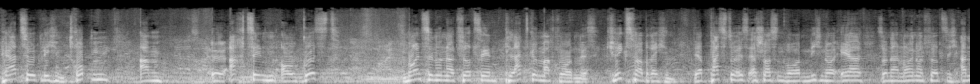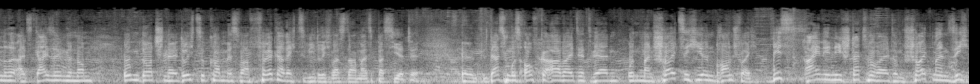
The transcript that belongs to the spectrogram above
herzöglichen Truppen am 18. Äh, August 1914 platt gemacht worden ist. Kriegsverbrechen. Der Pastor ist erschossen worden, nicht nur er, sondern 49 andere als Geiseln genommen, um dort schnell durchzukommen. Es war völkerrechtswidrig, was damals passierte. Äh, das muss aufgearbeitet werden und man scheut sich hier in Braunschweig bis rein in die Stadtverwaltung, scheut man sich,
